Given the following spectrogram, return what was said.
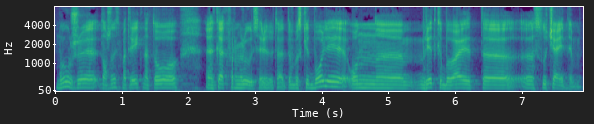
мы уже должны смотреть на то, э, как формируется результат. В баскетболе он э, редко бывает случайным.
